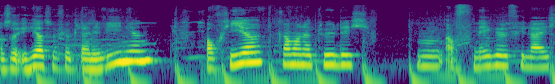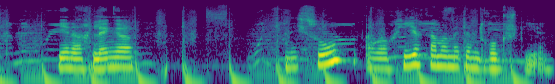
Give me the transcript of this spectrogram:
Also eher so für kleine Linien. Auch hier kann man natürlich hm, auf Nägel vielleicht je nach Länge nicht so, aber auch hier kann man mit dem Druck spielen.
